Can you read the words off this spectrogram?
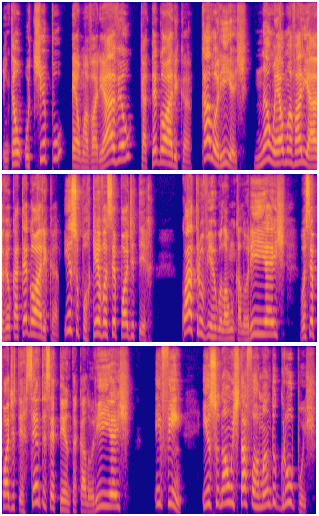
Então, o tipo é uma variável categórica. Calorias não é uma variável categórica. Isso porque você pode ter 4,1 calorias, você pode ter 170 calorias, enfim, isso não está formando grupos.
